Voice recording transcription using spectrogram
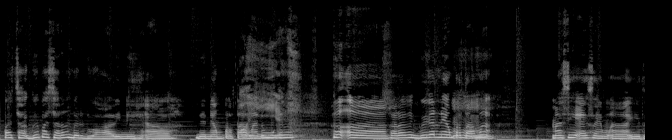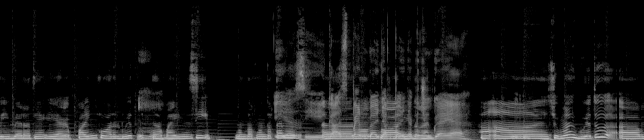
pacar gue pacaran baru dua kali nih Al. Dan yang pertama Oh, itu iya. mungkin Heeh, karena gue kan yang pertama masih SMA gitu ibaratnya. Kayak paling keluar duit ngapain sih? Mentok-mentok kan iya sih nggak eh, spend nonton banyak-banyak gitu kan. juga ya. Heeh, cuma gue tuh um,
